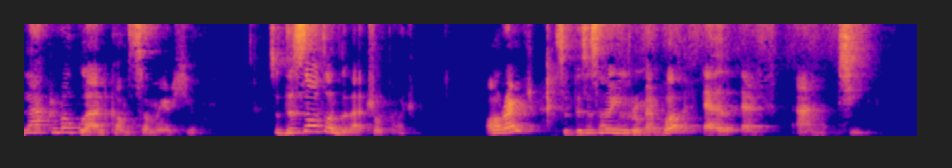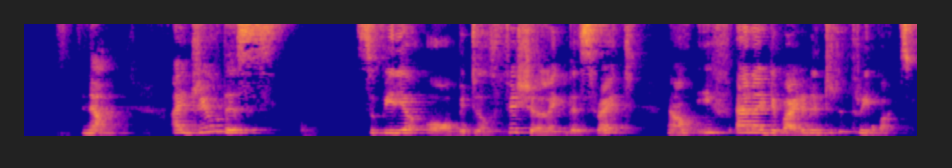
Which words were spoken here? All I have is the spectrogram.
lacrimal gland comes somewhere here. So this is also on the lateral part. Alright, so this is how you'll remember L, F and T. Now, I drew this superior orbital fissure like this, right? Now, if, and I divided it into three parts.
